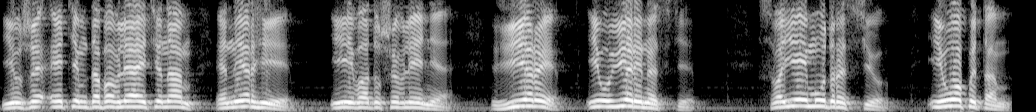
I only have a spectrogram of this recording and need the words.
и уже этим добавляете нам энергии и воодушевления, веры и уверенности. Своей мудростью и опытом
